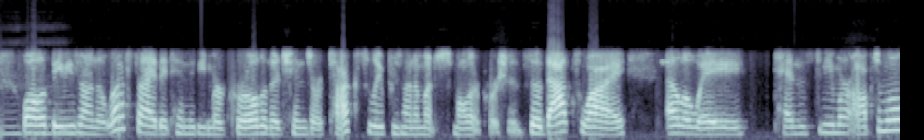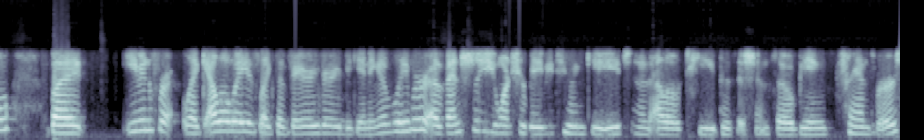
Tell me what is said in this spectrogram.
Mm-hmm. While if babies are on the left side, they tend to be more curled and their chins are tucked, so they present a much smaller portion. So that's why LOA tends to be more optimal. But even for like LOA is like the very, very beginning of labor. Eventually, you want your baby to engage in an LOT position, so being transverse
